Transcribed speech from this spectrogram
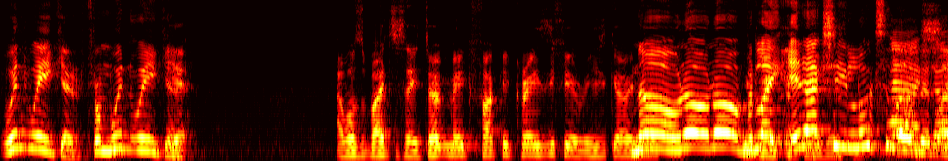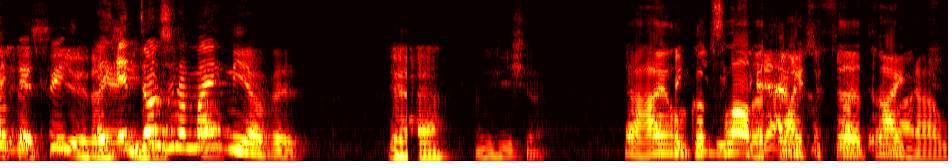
Wind Waker. From Wind Waker. Yeah. I was about to say, don't make fucking crazy theories going. No, no, no, but like it actually looks a little bit like make it. Like it does remind me of it. Yeah. Yeah, Hyrule got you slaughtered. Why is it uh, dry much. now?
